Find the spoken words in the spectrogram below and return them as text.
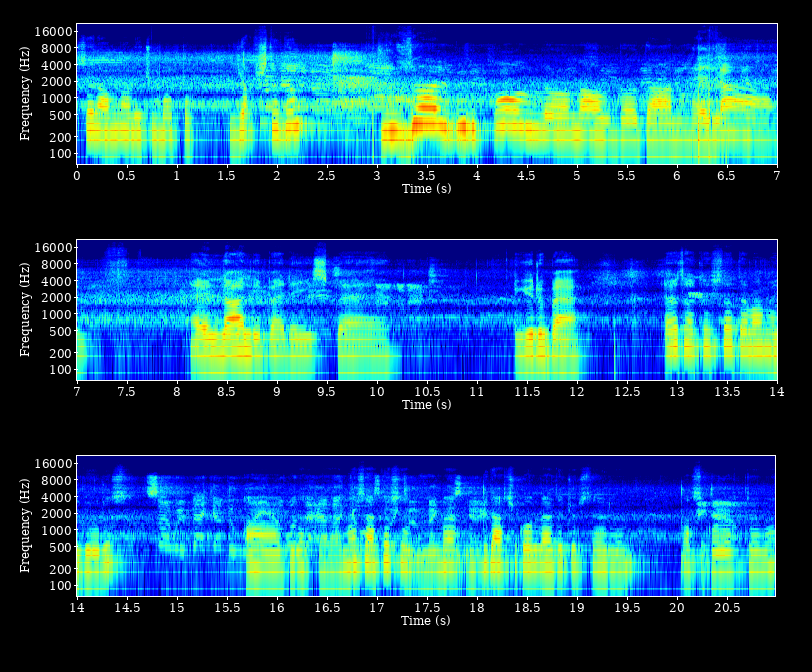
Selamun aleyküm baba. Yapıştırdım. Güzel bir gol Ronaldo'dan. Helal. Helal be reis be. Yürü be. Evet arkadaşlar devam ediyoruz. Aa bir dakika. Neyse arkadaşlar ben bir dahaki gollerde gösteririm. Nasıl gol attığını.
